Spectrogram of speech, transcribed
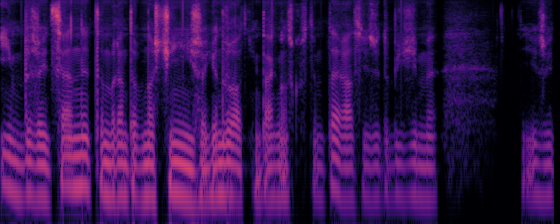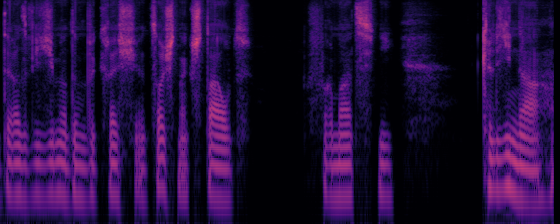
im wyżej ceny, tym rentowności niżej i odwrotnie. Tak? W związku z tym teraz, jeżeli to widzimy, jeżeli teraz widzimy na tym wykresie coś na kształt formacji klina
